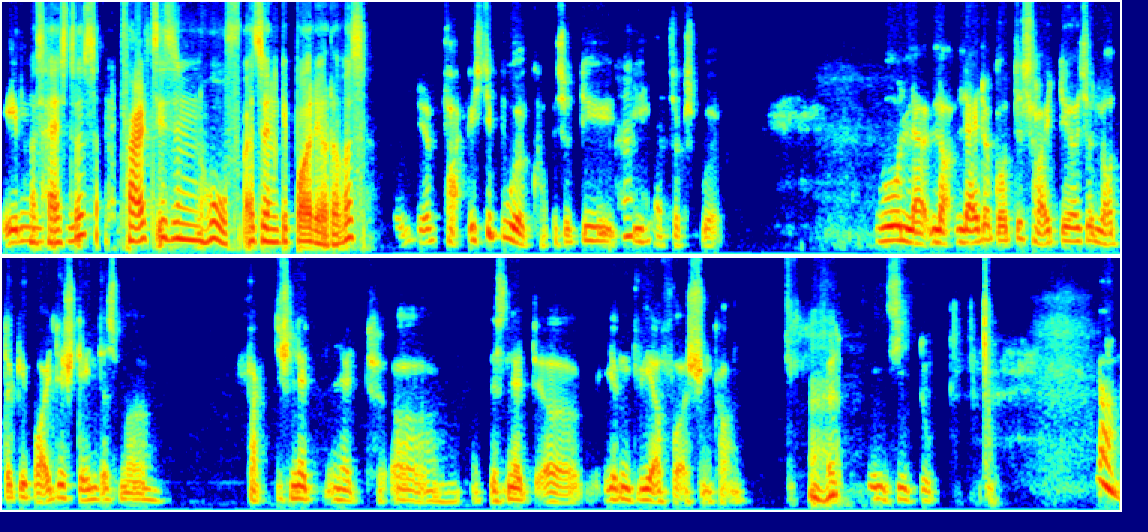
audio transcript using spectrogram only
Eben was heißt das? Pfalz ist ein Hof, also ein Gebäude oder was? Ist die Burg, also die, die Herzogsburg. Wo le le leider Gottes heute also lauter Gebäude stehen, dass man faktisch nicht, nicht, äh, das nicht äh, irgendwie erforschen kann. Also in situ. Ja,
